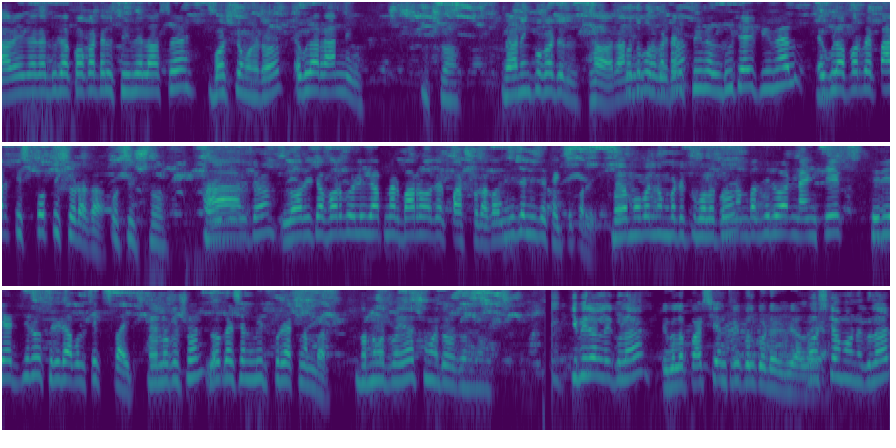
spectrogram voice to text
আর এই জায়গায় দুটা ককাটেল ফিমেল আছে। বয়স কেমন এটা এগুলা রানিং আচ্ছা। রানিং কোকাটেল হ্যাঁ রানিং ককাটেল? ফিমেল দুইটাই ফিমেল এগুলা পড়বে পার পিস পঁচিশশো টাকা। পঁচিশশো। আর আর এটা লরিটা পড়বে লিগে আপনার বারো হাজার পাঁচশো টাকা। নিজে নিজে খাইতে পারে। ভাইয়া মোবাইল নাম্বারটা একটু বলো তো। Number zero one nine six three eight zero three double six five ভাই লোকেশন লোকেশন মিরপুর এক নাম্বার। ধন্যবাদ ভাইয়া সময় দেওয়ার জন্য। কি বিড়াল এগুলা? এগুলো পার্সিয়ান ট্রিপল কোডের বিড়াল বয়স কেমন এগুলার?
